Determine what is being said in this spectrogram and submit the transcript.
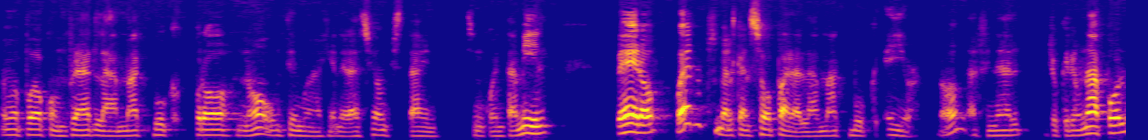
no me puedo comprar la MacBook Pro, ¿no? Última generación que está en 50 mil, pero bueno, pues me alcanzó para la MacBook Air, ¿no? Al final yo quería un Apple,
